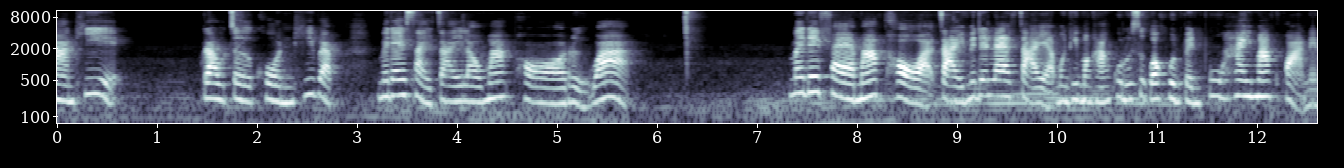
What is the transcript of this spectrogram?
การที่เราเจอคนที่แบบไม่ได้ใส่ใจเรามากพอหรือว่า ไม่ได้แฟร์มากพออะใจไม่ได้แลกใจอะบางทีบางครั้งคุณรู้สึกว่าคุณเป็นผู้ให้มากกว่าใน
